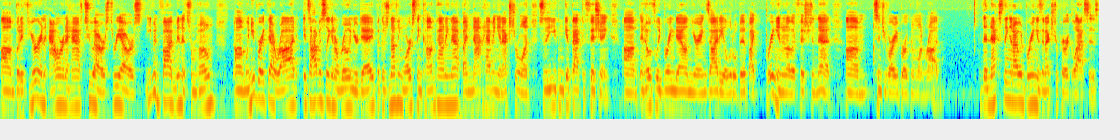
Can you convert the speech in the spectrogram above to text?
Um, but if you're an hour and a half, two hours, three hours, even five minutes from home, um, when you break that rod, it's obviously going to ruin your day, but there's nothing worse than compounding that by not having an extra one so that you can get back to fishing um, and hopefully bring down your anxiety a little bit by bringing another fish to net um, since you've already broken one rod. The next thing that I would bring is an extra pair of glasses.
